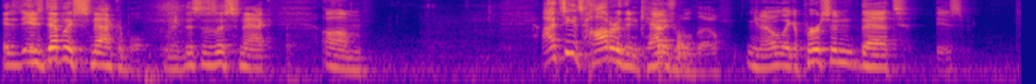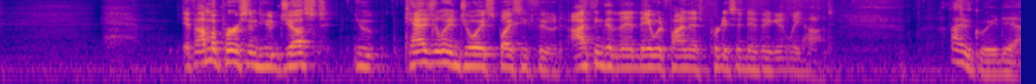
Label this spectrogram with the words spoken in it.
it, it's definitely snackable. Like, this is a snack. Um, I'd say it's hotter than casual, though. You know, like a person that is. If I'm a person who just who casually enjoys spicy food, I think that they, they would find this pretty significantly hot. I agree. Yeah.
